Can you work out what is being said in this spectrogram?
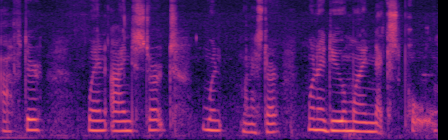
after when I start when when I start when I do my next poll.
